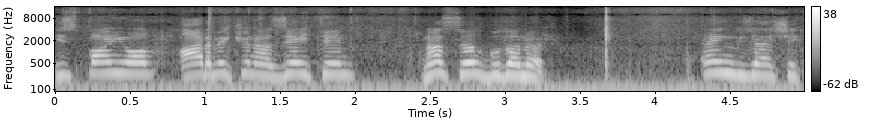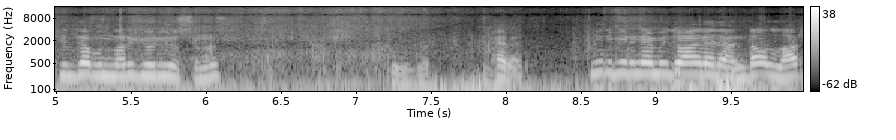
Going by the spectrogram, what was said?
İspanyol Arbequina zeytin nasıl budanır? En güzel şekilde bunları görüyorsunuz. Evet. Birbirine müdahale eden dallar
